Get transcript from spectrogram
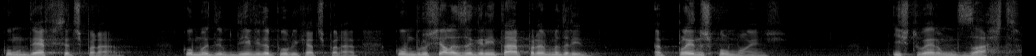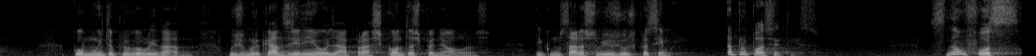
Com um déficit a disparar, com uma dívida pública a disparar, com Bruxelas a gritar para Madrid a plenos pulmões, isto era um desastre. Com muita probabilidade, os mercados iriam olhar para as contas espanholas e começar a subir os juros para cima. A propósito disso, se não fosse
